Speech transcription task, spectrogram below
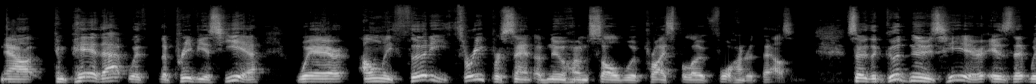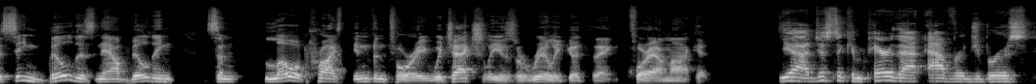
Now, compare that with the previous year where only 33% of new homes sold were priced below 400,000. So the good news here is that we're seeing builders now building some lower priced inventory, which actually is a really good thing for our market. Yeah, just to compare that average, Bruce,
